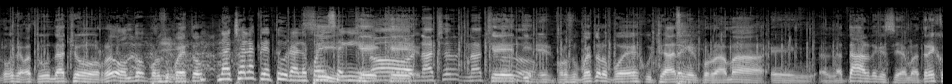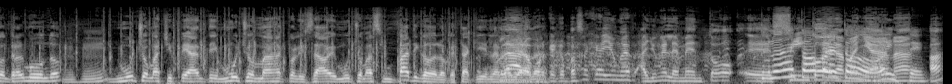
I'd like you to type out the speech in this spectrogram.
¿cómo se llama tú? Nacho Redondo, por supuesto. Nacho la criatura, lo pueden Sí, seguir. que- No, Nacho, Nacho. Que eh, por supuesto lo pueden escuchar en el programa en, en la tarde que se llama Tres contra el Mundo. Mucho más chispeante y mucho más actualizado y mucho más simpático de lo que está aquí en la Claro, mañana. porque lo que pasa es que hay un, hay un elemento eh, Tú no das el 5 todo por de el la todo, mañana. ¿Ah?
